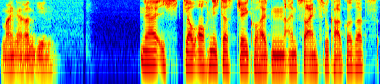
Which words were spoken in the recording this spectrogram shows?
mein Herangehen. Ja, ich glaube auch nicht, dass Jayco halt ein 1 zu 1 Lukaku-Satz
